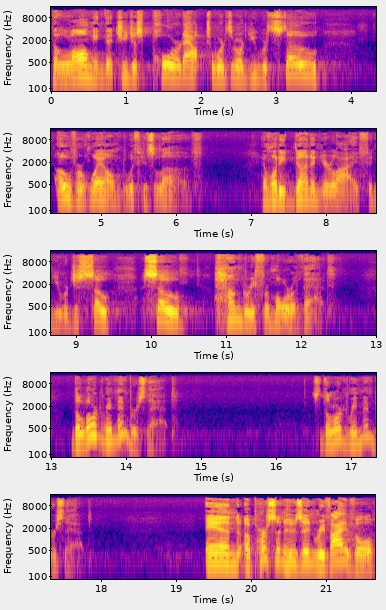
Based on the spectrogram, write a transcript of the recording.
the longing that you just poured out towards the Lord. You were so overwhelmed with His love and what He'd done in your life, and you were just so, so hungry for more of that. The Lord remembers that. So the Lord remembers that. And a person who's in revival,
